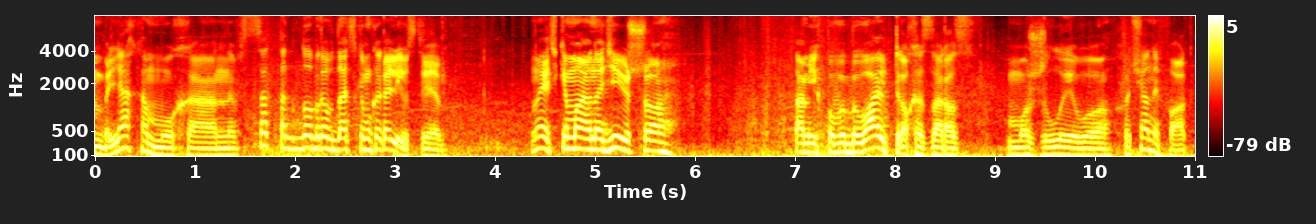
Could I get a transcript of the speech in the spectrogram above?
Бляха-муха, не все так добре в датському королівстві. Ну, я тільки маю надію, що там їх повибивають трохи зараз. Можливо, хоча не факт.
